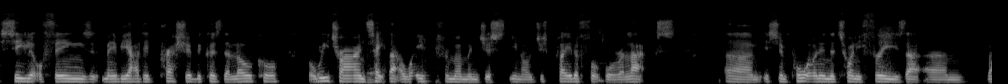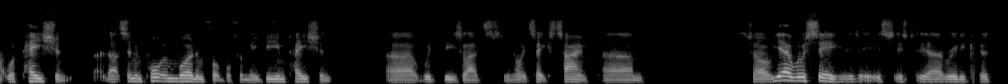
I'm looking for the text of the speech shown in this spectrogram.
see little things, maybe added pressure because they're local. But we try and take that away from them and just, you know, just play the football, relax. Um, it's important in the 23s that um, that we're patient. That's an important word in football for me. Being patient uh, with these lads. You know, it takes time. Um, so yeah, we'll see. It's, it's, it's yeah, really good.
